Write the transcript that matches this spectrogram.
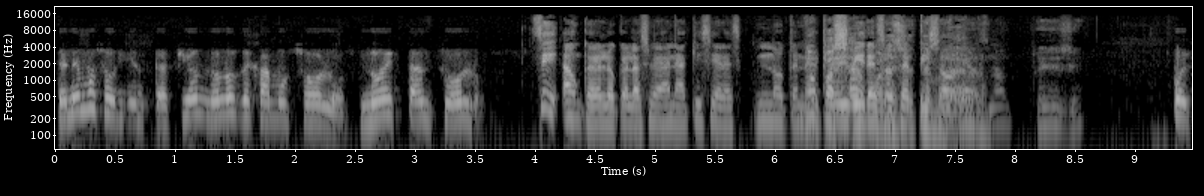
tenemos orientación, no los dejamos solos, no están solos. Sí, aunque lo que la ciudadanía quisiera es no tener que vivir esos episodios, ¿no? Sí, sí. Pues,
